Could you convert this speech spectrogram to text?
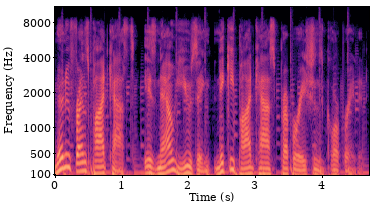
No New Friends podcast is now using Nikki Podcast Preparations Incorporated,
